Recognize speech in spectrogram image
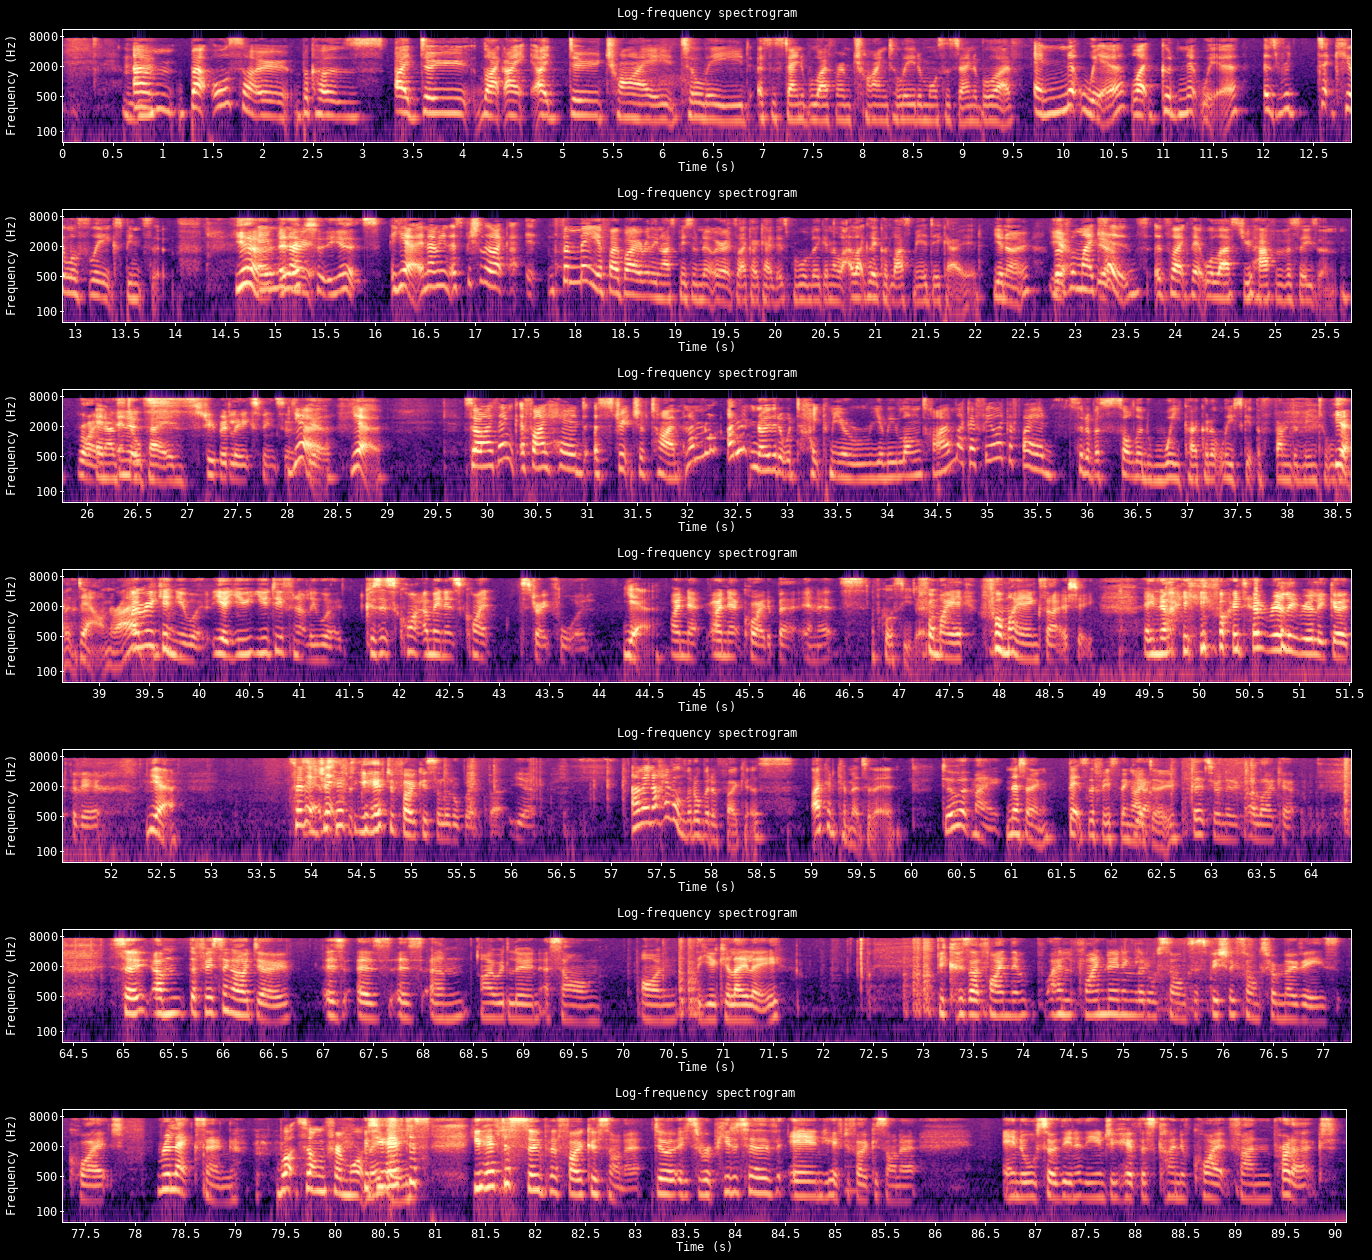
Mm-hmm. Um, but also because I do like I, I do try to lead a sustainable life or I'm trying to lead a more sustainable life. And knitwear, like good knitwear, is ridiculously expensive. Yeah, and, it know- absolutely is. Yeah, and I mean, especially like uh, it- for me, if I buy a really nice piece of knitwear, it's like okay, that's probably gonna la- like that could last me a decade, you know. But Yeah, for my yeah. kids, it's like that will last you half of a season, Right. And I've still it's paid stupidly expensive. yeah, yeah. So I think if I had a stretch of time, and I'm not, I don't know that it would take me a really long time. Like I feel like if I had sort of a solid week, I could at least get the fundamentals Yeah. of it down, right? I reckon you would. Yeah, you you definitely would. Because it's quite. I mean, it's quite straightforward. Yeah, I knit I knit quite a bit, and it's of course you do. for my for my anxiety, and I find it really really good for that. yeah. So You just have to, you have to focus a little bit, but yeah, I mean, I have a little bit of focus. I could commit to that. do it, mate. Knitting. That's the first thing I do. That's really I like it. So um, the first thing I would do is is is um, I would learn a song on the ukulele because I find them I find learning little songs, especially songs from movies, quite relaxing. What song from what movie? you have to you have to super focus on it. Do it. It's repetitive, and you have to focus on it. And also, then at the end, you have this kind of quite fun product.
